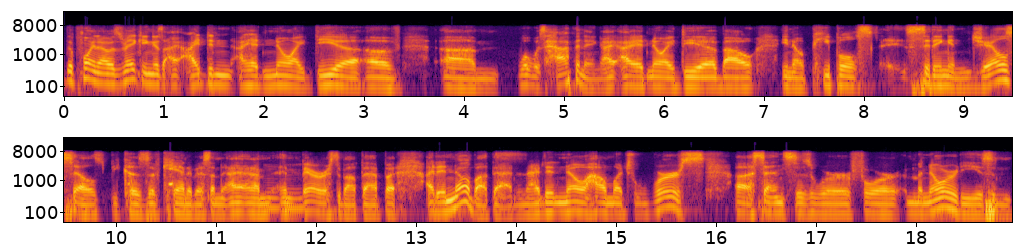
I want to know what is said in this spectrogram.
the point I was making is I, I didn't I had no idea of um, what was happening. I, I, had no idea about you know people s- sitting in jail cells because of cannabis, and, I, am mm-hmm. embarrassed about that. But I didn't know about that, and I didn't know how much worse uh, sentences were for minorities and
